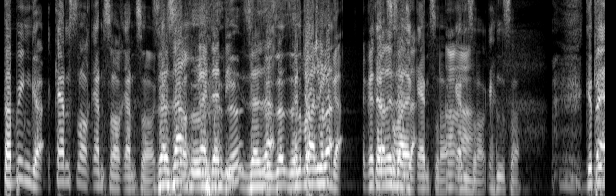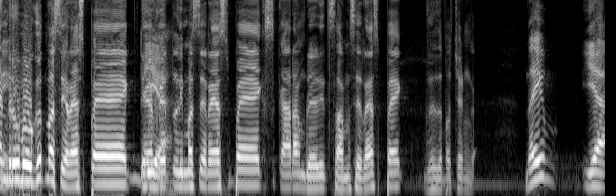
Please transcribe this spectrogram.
tapi enggak cancel cancel cancel. Zaza cancel. nggak jadi. Zaza kecuali Pachulia, nggak. Kecuali cancel, Zaza. cancel, Uh-uh. cancel, cancel. Kita Gini. Andrew Bogut masih respect, David Iya. Lee masih respect, sekarang David Sam masih respect, Zaza Pachulia enggak. Tapi ya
